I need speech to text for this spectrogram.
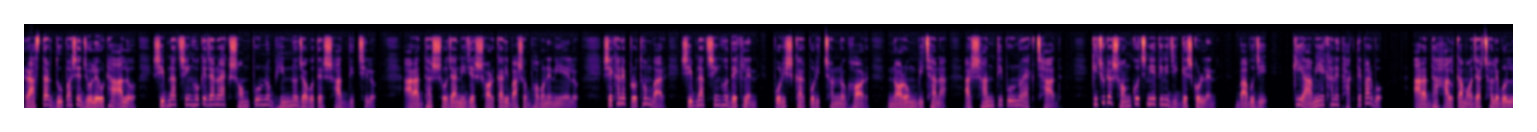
রাস্তার দুপাশে জ্বলে ওঠা আলো শিবনাথ সিংহকে যেন এক সম্পূর্ণ ভিন্ন জগতের স্বাদ দিচ্ছিল। আরাধ্যার সোজা নিজের সরকারি বাসভবনে নিয়ে এলো। সেখানে প্রথমবার শিবনাথ সিংহ দেখলেন পরিষ্কার পরিচ্ছন্ন ঘর, নরম বিছানা আর শান্তিপূর্ণ এক ছাদ। কিছুটা সংকোচ নিয়ে তিনি জিজ্ঞেস করলেন, বাবুজি, কি আমি এখানে থাকতে পারব? আরাধ্যা হালকা মজার ছলে বলল,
